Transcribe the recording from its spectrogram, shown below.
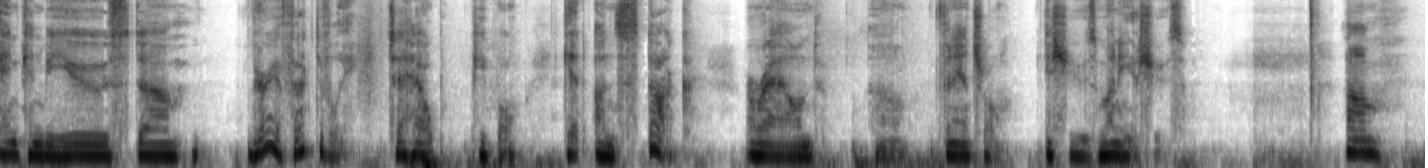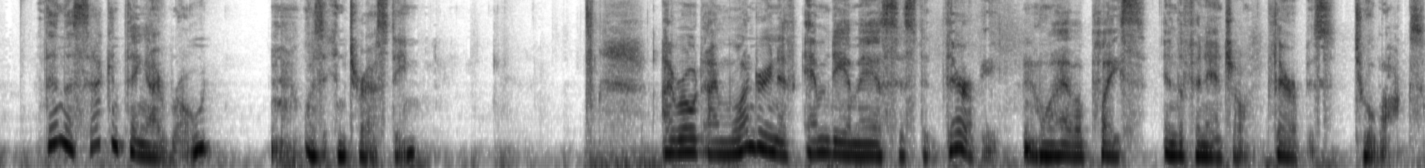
and can be used um, very effectively to help people get unstuck around uh, financial issues, money issues. Um, then the second thing I wrote was interesting. I wrote, I'm wondering if MDMA assisted therapy will have a place in the financial therapist toolbox.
